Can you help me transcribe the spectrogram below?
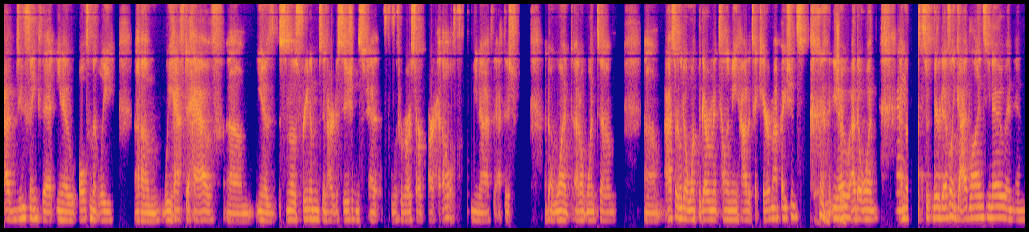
I do think that you know ultimately um, we have to have um, you know some of those freedoms in our decisions at, with regards to our, our health. You know, at, at this, I don't want I don't want um, um, I certainly don't want the government telling me how to take care of my patients. you Sure. know, I don't want. I know there are definitely guidelines, you know, and and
